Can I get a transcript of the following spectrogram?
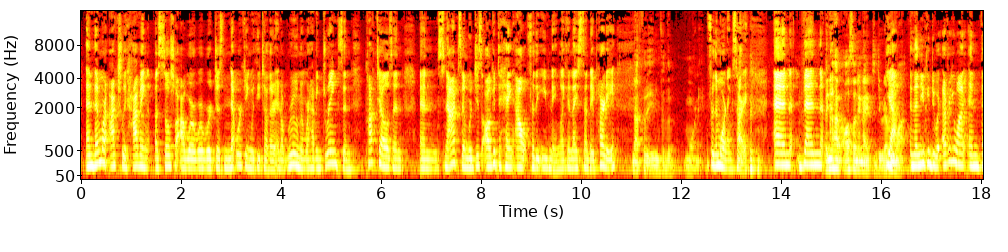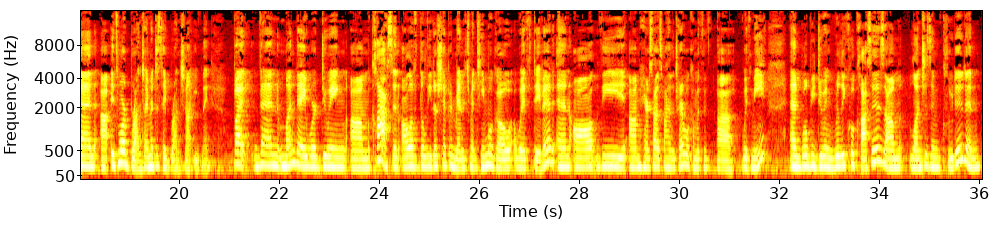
and then we're actually having a social hour where we're just networking with each other in a room and we're having drinks and cocktails and and snacks and we just all get to hang out for the evening like a nice sunday party not for the evening, for the morning. for the morning sorry and then Then you'll have all Sunday night to do whatever yeah, you want. and then you can do whatever you want, and then uh, it's more brunch. I meant to say brunch, not evening. But then Monday we're doing um, class, and all of the leadership and management team will go with David, and all the um, hairstylists behind the chair will come with uh, with me, and we'll be doing really cool classes. Um, lunch is included, and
